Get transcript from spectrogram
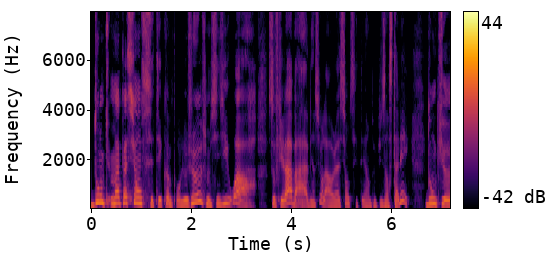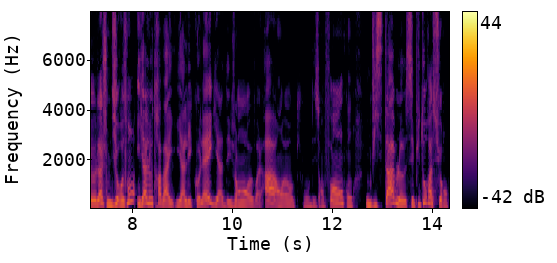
Donc, ma patience, c'était comme pour le jeu. Je me suis dit, waouh Sauf que là, bah, bien sûr, la relation s'était un peu plus installée. Donc là, je me dis, heureusement, il y a le travail, il y a les collègues, il y a des gens voilà, qui ont des enfants, qui ont une vie stable. C'est plutôt rassurant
